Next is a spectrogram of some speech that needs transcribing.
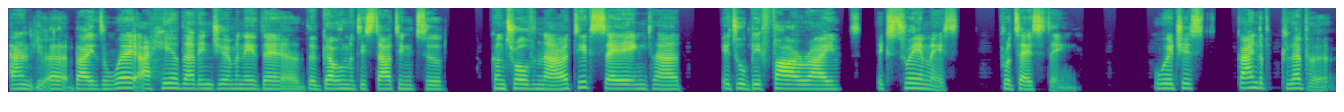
And uh, by the way, I hear that in Germany, the, the government is starting to control the narrative, saying that it will be far right extremists protesting, which is kind of clever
